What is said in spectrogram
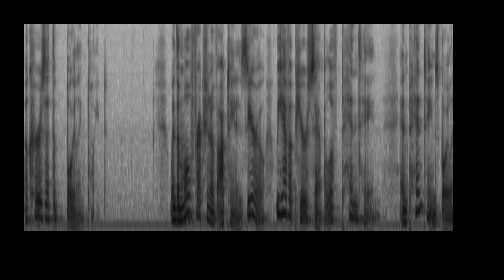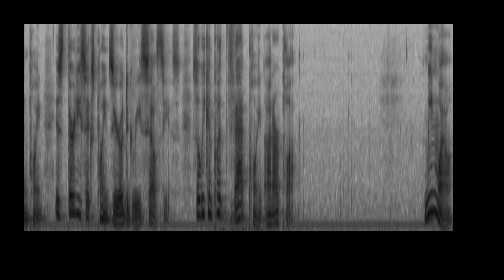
occurs at the boiling point. When the mole fraction of octane is zero, we have a pure sample of pentane, and pentane's boiling point is 36.0 degrees Celsius, so we can put that point on our plot. Meanwhile,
